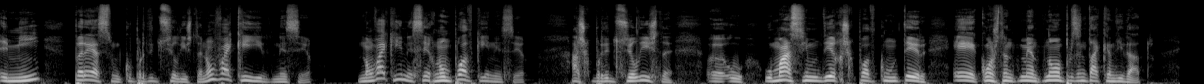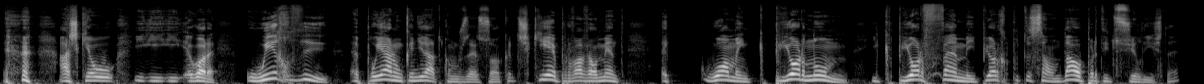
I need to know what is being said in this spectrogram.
a mim parece-me que o Partido Socialista não vai cair nesse erro. Não vai cair nesse erro, não pode cair nesse erro. Acho que o Partido Socialista, uh, o, o máximo de erros que pode cometer é constantemente não apresentar candidato. Acho que é o. E, e, agora, o erro de apoiar um candidato como José Sócrates, que é provavelmente a, o homem que pior nome e que pior fama e pior reputação dá ao Partido Socialista,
